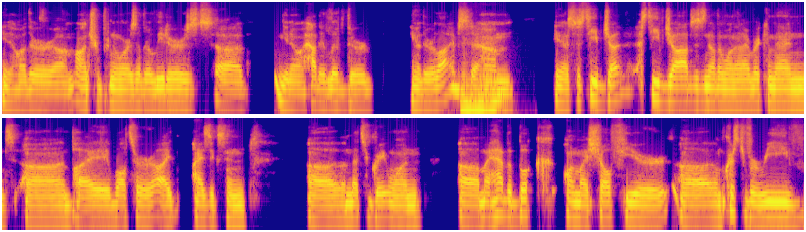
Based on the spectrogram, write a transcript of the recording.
you know other um, entrepreneurs, other leaders, uh, you know how they live their you know their lives. Mm-hmm. Um, you know, so Steve jo- Steve Jobs is another one that I recommend uh, by Walter I- Isaacson. Uh, that's a great one. Um, I have a book on my shelf here. Uh, Christopher Reeve,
